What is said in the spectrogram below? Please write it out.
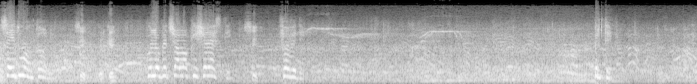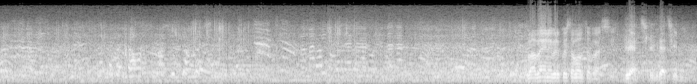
Sei tu, Antonio? Sì, perché? Quello che ha gli occhi celesti? Sì. Fai vedere. Per te. Va bene, per questa volta passi. Grazie, grazie mille.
